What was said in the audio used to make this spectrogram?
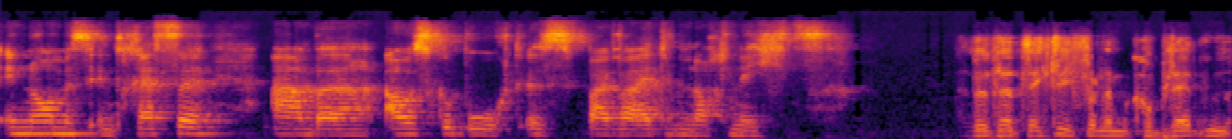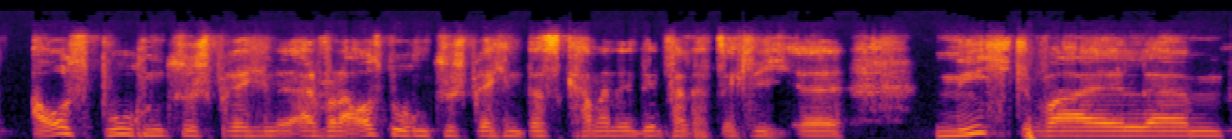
enormes Interesse, aber ausgebucht ist bei weitem noch nichts? Also tatsächlich von einem kompletten Ausbuchen zu sprechen, äh, von einer Ausbuchung zu sprechen, das kann man in dem Fall tatsächlich äh, nicht, weil ähm,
